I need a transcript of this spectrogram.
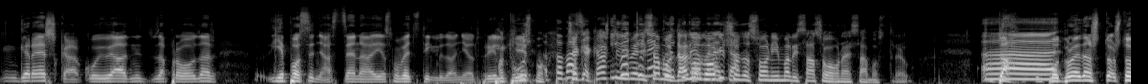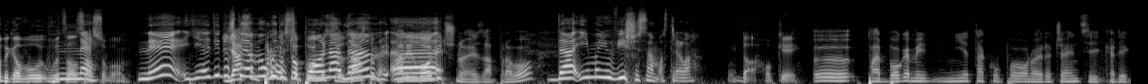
greška koju ja zapravo, znaš, je posljednja scena, jer smo već stigli do nje Pa otprilike. tu smo. Pa pazi, Čekaj, kažete li meni samo, da li je logično da su oni imali sa sobom onaj samostrel? Da, A, pod broj jedan, što, što bi ga vu- vucalo ne. sa sobom? Ne, jedino što Ja ja, sam mogu prvo da se to pomislio, ponadam, zašto bi, ali logično je zapravo. da imaju više samostrela. Da, okej. E, pa boga mi nije tako po onoj rečenci kad je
